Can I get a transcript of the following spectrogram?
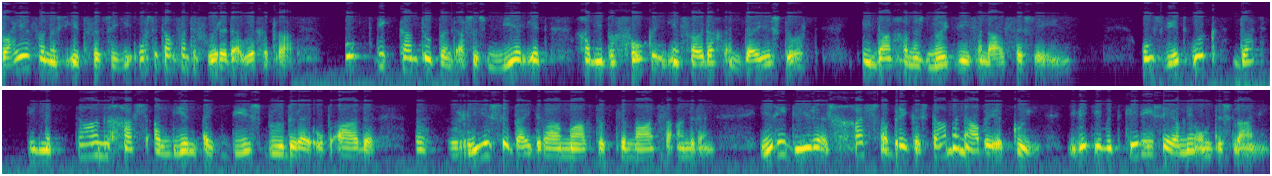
baie van ons eet vis. Ons het al van tevore daaroor gepraat. Op die kantelpunt as ons meer eet, gaan die bevolking eenvoudig in duie stort en dan gaan ons nooit weer van daai vis hê nie. Ons weet ook dat die metaangas alleen uit beesboerdery op aarde 'n reuse bydrae maak tot klimaatsverandering. Hierdie diere is gasfabrieke, staan naby 'n koei. Jy weet jy moet keer sê om nie om te slaan nie.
